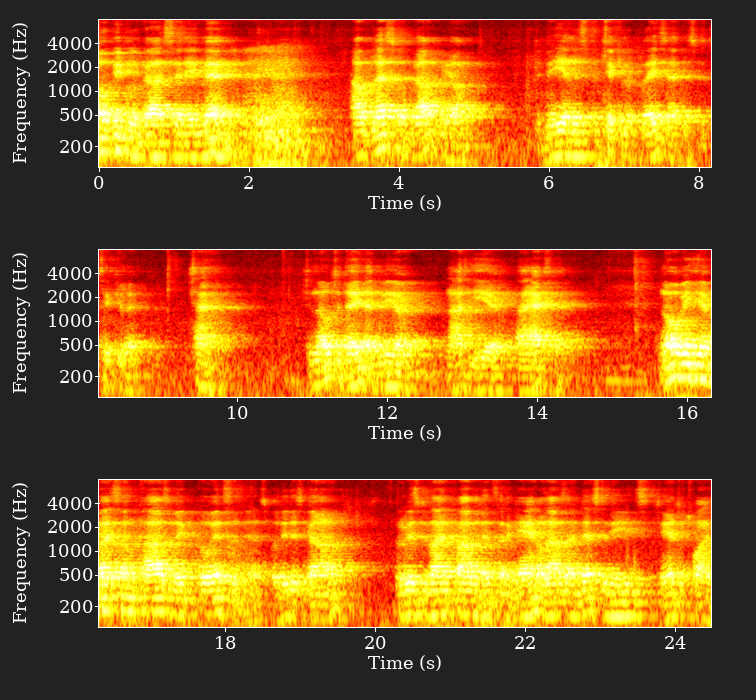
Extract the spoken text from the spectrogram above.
all people of God said amen. amen. How blessed of God we are to be in this particular place at this particular time. To know today that we are not here by accident, nor are we here by some cosmic coincidence, but it is God, through his divine providence, that again allows our destinies to intertwine.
